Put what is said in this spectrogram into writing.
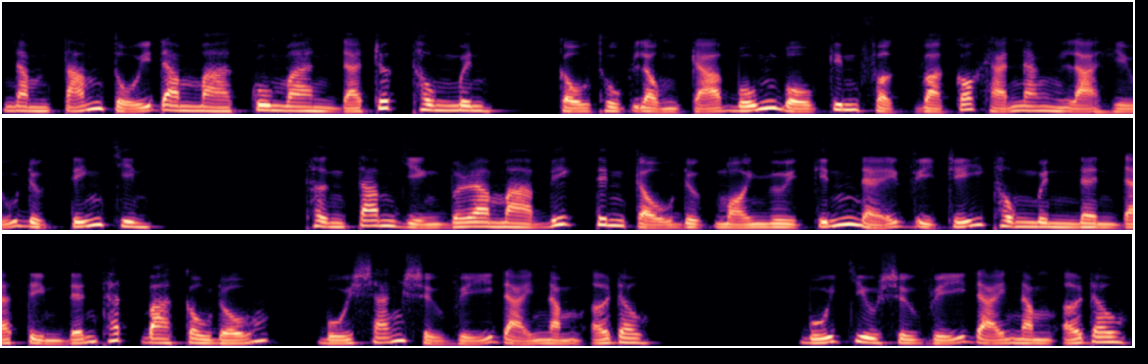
Năm 8 tuổi Dhamma Kuman đã rất thông minh, cậu thuộc lòng cả bốn bộ kinh Phật và có khả năng là hiểu được tiếng chim. Thần Tam Diện Brahma biết tin cậu được mọi người kính nể vị trí thông minh nên đã tìm đến thách ba câu đố, buổi sáng sự vĩ đại nằm ở đâu? Buổi chiều sự vĩ đại nằm ở đâu?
